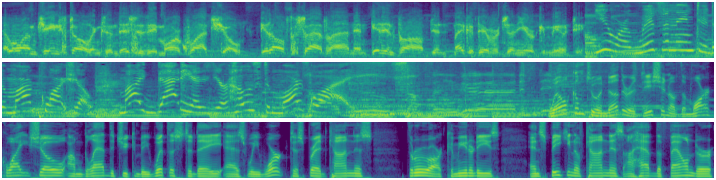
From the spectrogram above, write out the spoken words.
Hello, I'm Gene Stallings, and this is the Mark White Show. Get off the sideline and get involved and make a difference in your community. You are listening to The Mark White Show. My daddy is your host, Mark White. Welcome to another edition of the Mark White Show. I'm glad that you can be with us today as we work to spread kindness through our communities. And speaking of kindness, I have the founder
